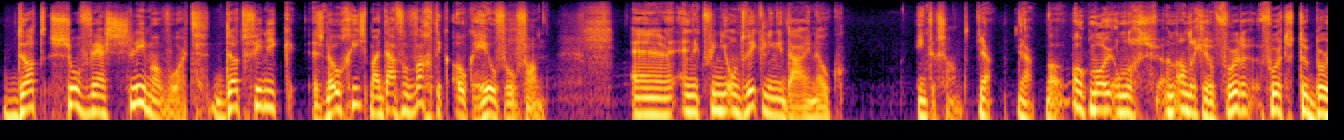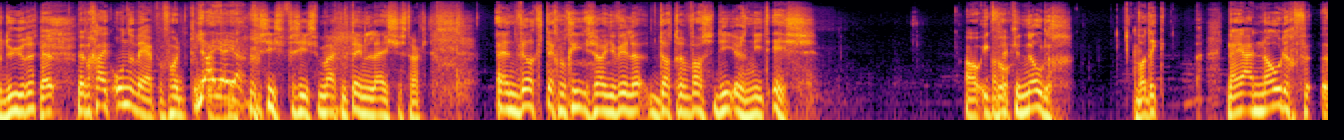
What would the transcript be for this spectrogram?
dat software slimmer wordt. Dat vind ik, is logisch, maar daar verwacht ik ook heel veel van. Eh, en ik vind die ontwikkelingen daarin ook interessant. Ja, ja. ook mooi om nog eens een andere keer op voort, voort te borduren. We, we hebben gelijk onderwerpen voor de Ja, toekomst. ja, ja, precies, precies. We maken meteen een lijstje straks. En welke technologie zou je willen dat er was die er niet is? Oh, ik Wat wil, heb je nodig? wat ik, nou ja, nodig eh,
